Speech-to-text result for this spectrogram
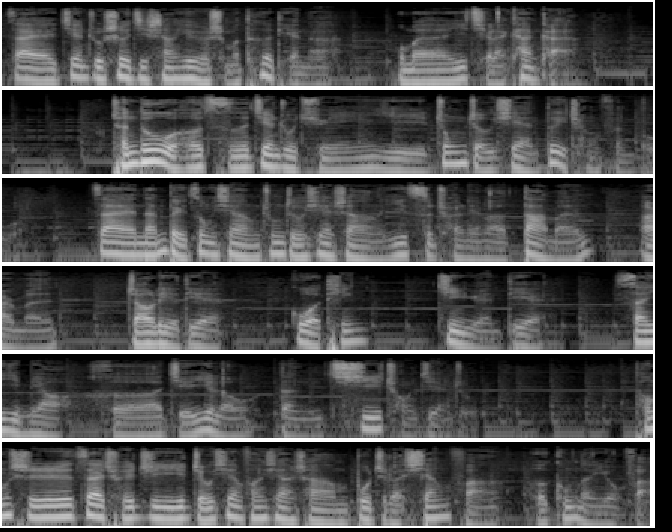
在建筑设计上又有什么特点呢？我们一起来看看。成都武侯祠建筑群以中轴线对称分布。在南北纵向中轴线上，依次串联了大门、二门、昭烈殿、过厅、靖远殿、三义庙和结义楼等七重建筑。同时，在垂直于轴线方向上布置了厢房和功能用房，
